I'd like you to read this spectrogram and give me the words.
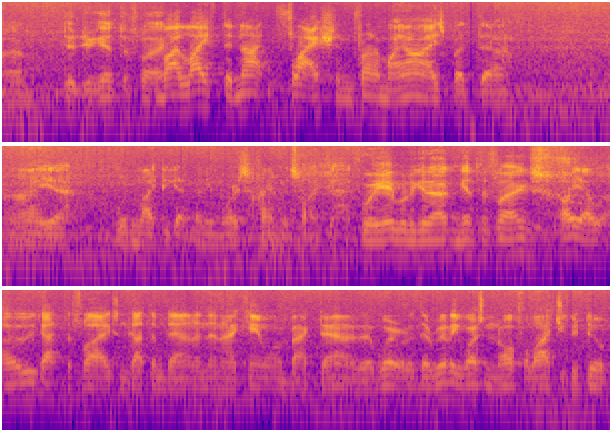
um, did you get the flag? My life did not flash in front of my eyes, but uh, I uh, wouldn't like to get many more assignments like that. Were you able to get out and get the flags? Oh yeah, uh, we got the flags and got them down, and then I came on back down. There, were, there really wasn't an awful lot you could do.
